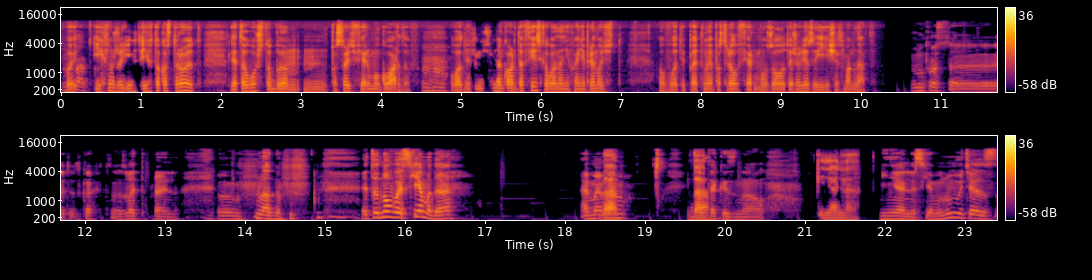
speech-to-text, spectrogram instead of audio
Ну типа, так. их нужно, их, их только строят для того, чтобы м, построить ферму гвардов. Мгм. Вот, мне там ферма гвардов есть, как бы она нихуя не приносит. Вот, и поэтому я построил ферму золота и железа, и я сейчас магнат. Ну, просто, э, этот, как это назвать-то правильно? Эм, Ладно. Это новая схема, да? МММ? Я Да, так и знал. гениально. Гениальная схема. Ну, у тебя... с-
